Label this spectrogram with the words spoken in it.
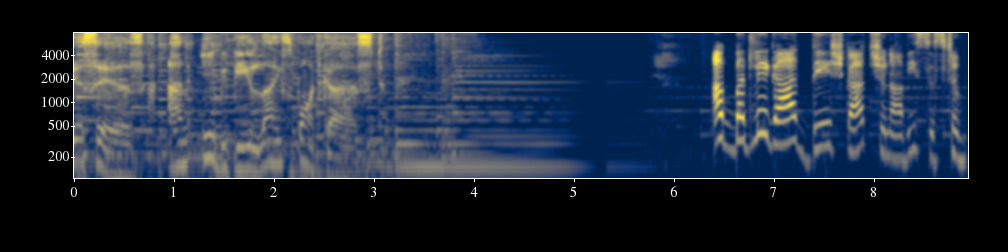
This is an ABP live podcast अब बदलेगा देश का चुनावी सिस्टम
